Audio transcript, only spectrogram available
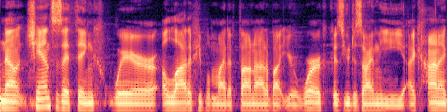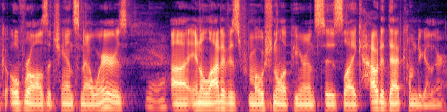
Now, chances I think where a lot of people might have found out about your work because you designed the iconic overalls that Chance now wears Yeah. uh, in a lot of his promotional appearances. Like, how did that come together?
